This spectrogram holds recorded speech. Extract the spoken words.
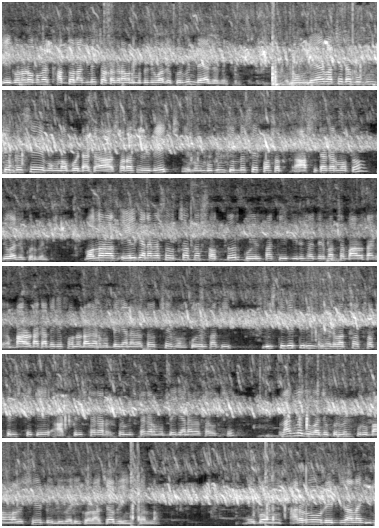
যে কোনো রকমের খাদ্য লাগলে চট্টগ্রামের মধ্যে যোগাযোগ করবেন, দেয়া যাবে। এবং লেয়ার বাচ্চাটা বুকিং চলতেছে এবং নব্বই টাকা সরাসরি রেট এবং বুকিং চলতেছে পঁচাত্তর, আশি টাকার মতো যোগাযোগ করবেন। বন্ধরাজ এল কেনা বেচা হচ্ছে আপনার সত্তর, কোয়েল পাখি জিরো সাইজের বাচ্চা বারো টাকা বারো টাকা থেকে পনেরো টাকার মধ্যে কেনা বেচা হচ্ছে এবং কোয়েল পাখি বিশ থেকে তিরিশ দিনের বাচ্চা ছত্রিশ থেকে আটত্রিশ টাকার, চল্লিশ টাকার মধ্যে কেনা বেচা হচ্ছে। লাগলে যোগাযোগ করবেন, পুরো বাংলাদেশে ডেলিভারি করা যাবে ইনশাল্লাহ এবং আরও রেট জানা দিব,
